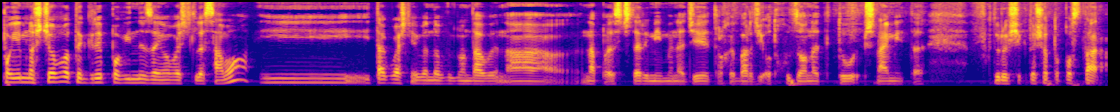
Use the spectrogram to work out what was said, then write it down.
pojemnościowo te gry powinny zajmować tyle samo i, i tak właśnie będą wyglądały na, na PS4, miejmy nadzieję, trochę bardziej odchudzone tytuły, przynajmniej te, w których się ktoś o to postara.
